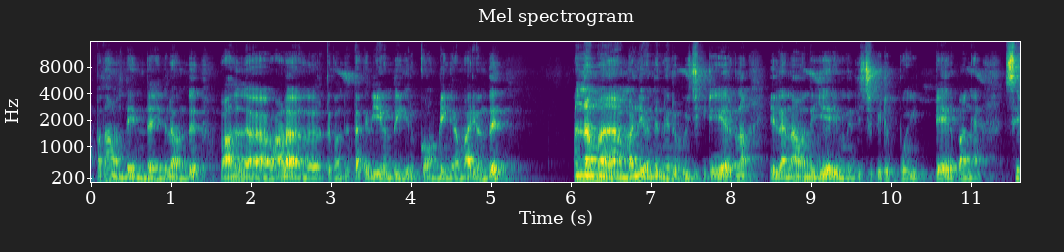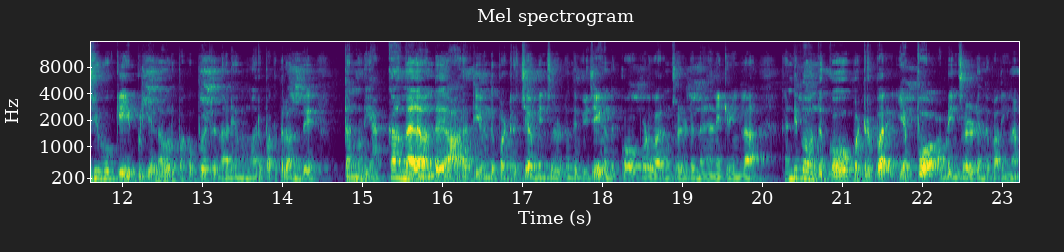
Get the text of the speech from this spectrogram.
அப்போ தான் வந்து இந்த இதில் வந்து வாழ வாழறதுக்கு வந்து தகுதி வந்து இருக்கும் அப்படிங்கிற மாதிரி வந்து நம்ம மல்லி வந்து நிரூபிச்சுக்கிட்டே இருக்கணும். இல்லைன்னா வந்து ஏறி மிதிச்சுக்கிட்டு போயிட்டே இருப்பாங்க. சரி ஓகே. இப்படியெல்லாம் ஒரு பக்கம் போயிட்டு இருந்தாலையும் மறுபக்கத்தில் வந்து தன்னுடைய அக்கா மேலே வந்து ஆரத்தி வந்து பட்டுருச்சு அப்படின்னு சொல்லிட்டு வந்து விஜய் வந்து கோவப்படுவார்னு சொல்லிட்டு வந்து நினைக்கிறீங்களா? கண்டிப்பாக வந்து கோவப்பட்டிருப்பார். எப்போ? அப்படின்னு சொல்லிட்டு வந்து பார்த்தீங்கன்னா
